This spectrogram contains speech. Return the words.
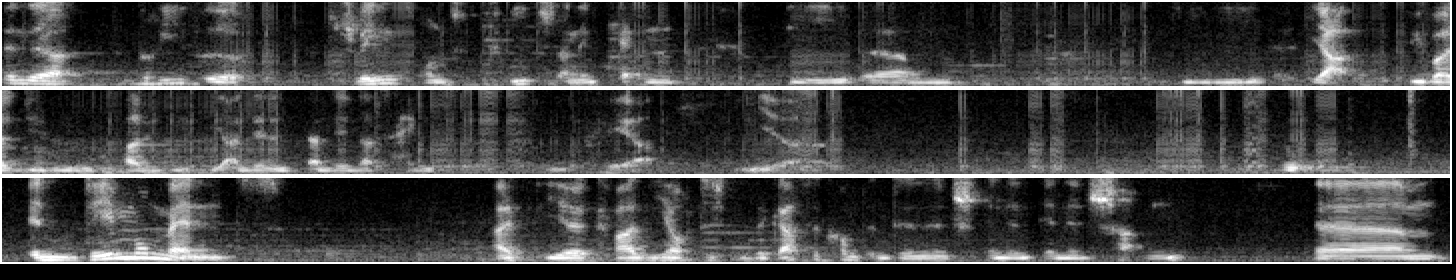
in der Brise schwingt und quietscht an den Ketten, die, ähm, die ja über diesen, quasi die, an, denen, an denen das hängt, ist es ungefähr hier. So. In dem Moment, als ihr quasi auch durch diese Gasse kommt in den, in den, in den Schatten, ähm,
